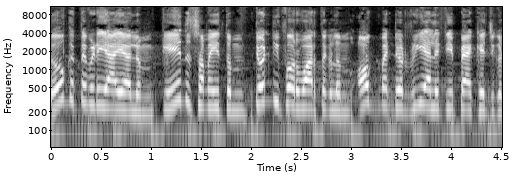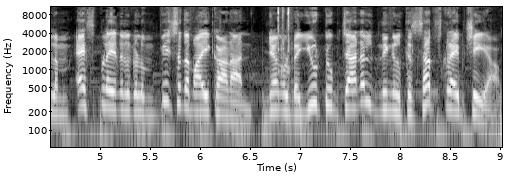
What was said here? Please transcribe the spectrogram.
ലോകത്തെവിടെയായാലും ഏത് സമയത്തും ട്വന്റി ഫോർ വാർത്തകളും ഓഗ്മെന്റഡ് റിയാലിറ്റി പാക്കേജുകളും എക്സ്പ്ലെയിനറുകളും വിശദമായി കാണാൻ ഞങ്ങളുടെ യൂട്യൂബ് ചാനൽ നിങ്ങൾക്ക് സബ്സ്ക്രൈബ് ചെയ്യാം.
